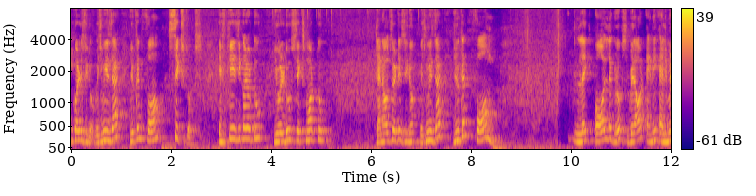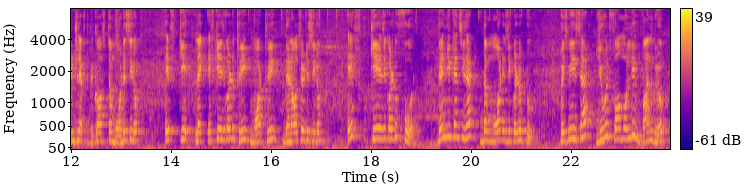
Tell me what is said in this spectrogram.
equal to 0 which means that you can form six groups. If k is equal to 2 you will do 6 mod 2 then also it is 0 which means that you can form like all the groups without any element left because the mod is 0 if k like if k is equal to 3 mod 3 then also it is 0 if k is equal to 4 then you can see that the mod is equal to 2 which means that you will form only one group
